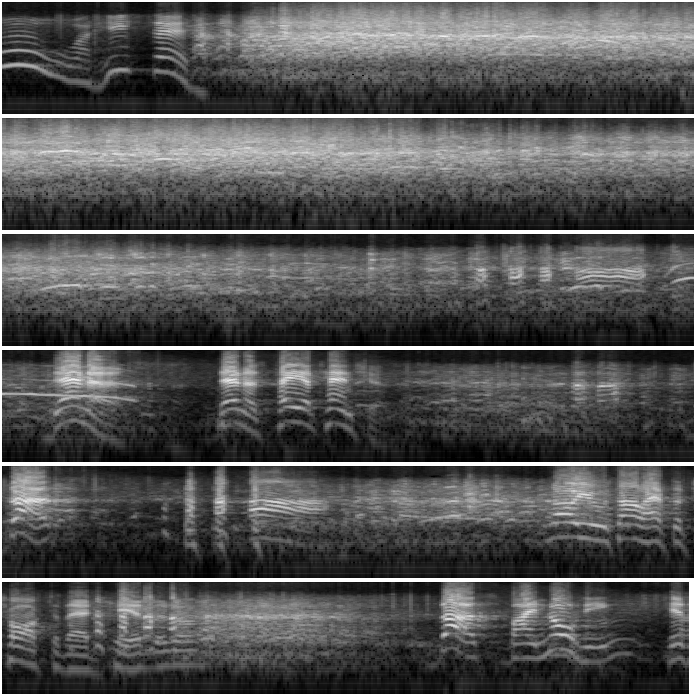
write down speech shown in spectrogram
Ooh, what he said. Dennis, Dennis, pay attention. Thus, no use, I'll have to talk to that kid. Thus, by noting his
